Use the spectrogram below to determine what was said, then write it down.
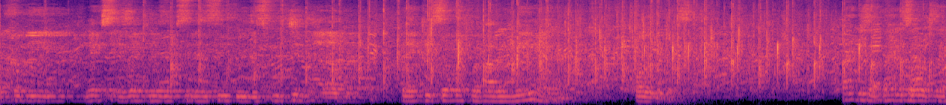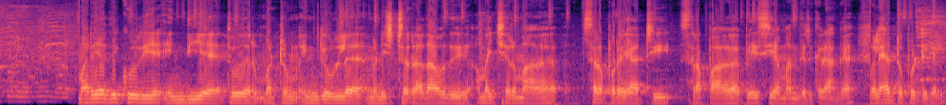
For the next event, His Excellency, to the speech in Arabic. Thank you so much for having me and all the best. மரியாதைக்குரிய இந்திய தூதர் மற்றும் இங்கு உள்ள மினிஸ்டர் அதாவது அமைச்சருமாக சிறப்புரையாற்றி சிறப்பாக பேசி அமர்ந்திருக்கிறாங்க விளையாட்டுப் போட்டிகள்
